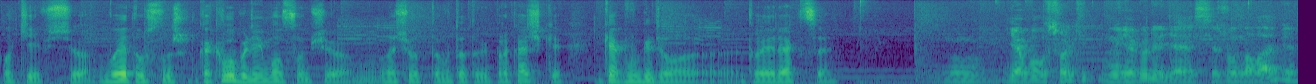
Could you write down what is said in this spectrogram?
Окей, все. Вы это услышали. Каковы были эмоции вообще насчет вот этой прокачки? И как выглядела э, твоя реакция? Ну, я был в шоке. Ну, я говорю, я сижу на лабе,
